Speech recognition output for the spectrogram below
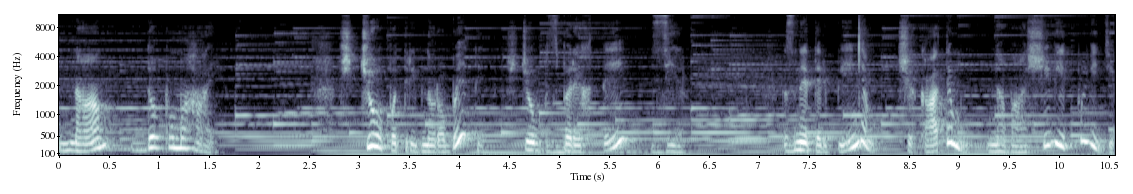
нам допомагає? Що потрібно робити, щоб зберегти зір? З нетерпінням чекатиму на ваші відповіді.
